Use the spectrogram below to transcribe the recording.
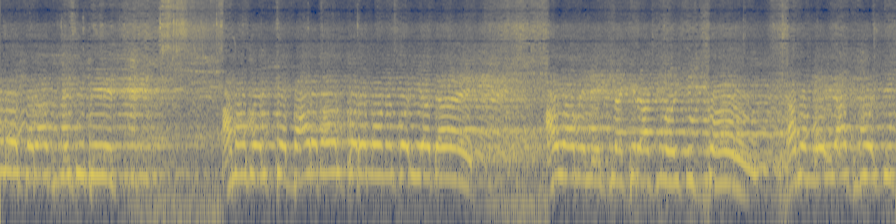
অনেক রাজনীতিবিদ আমাদেরকে বারবার করে মনে করিয়ে দেয়। আওয়ামী লীগ নাকি রাজনৈতিক দল? এবং এই রাজনৈতিক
